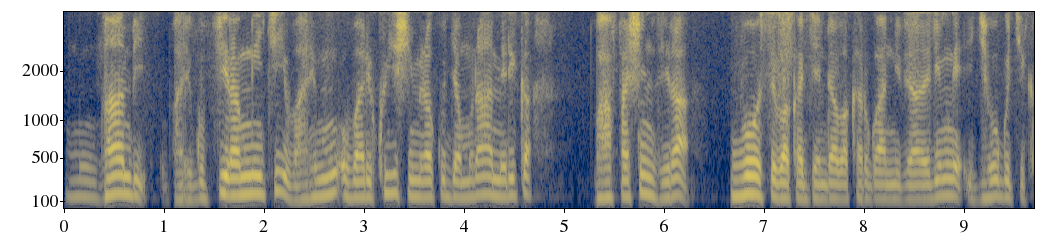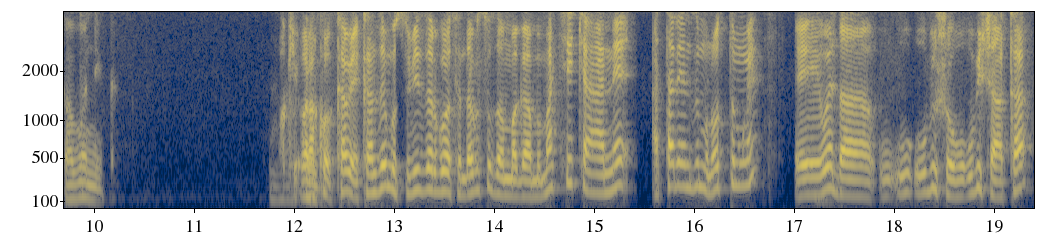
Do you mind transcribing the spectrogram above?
mu nkambi bari gupfira mu iki bari kwishimira kujya muri Amerika bafashe inzira bose bakagenda bakarwanirira rimwe igihugu kikaboneka. Okay, urako kabe kanze ngusubize rwose ndagusubiza mu magambo make cyane atarenze umunota umwe. Eh, wenda ubishaka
